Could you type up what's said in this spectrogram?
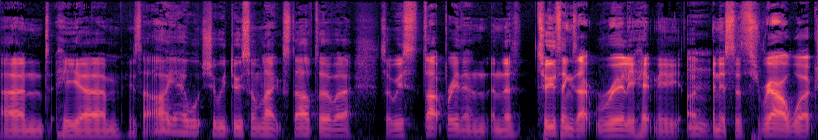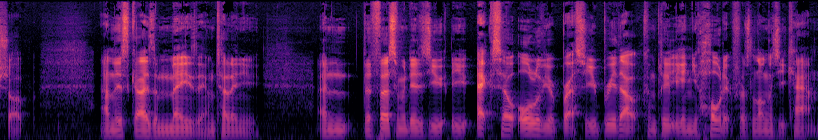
and he um he's like, oh yeah, what, should we do some like stuff? Over So we start breathing, and the two things that really hit me, uh, Mm. and it's a three-hour workshop, and this guy's amazing, I'm telling you. And the first thing we did is you, you exhale all of your breath. So you breathe out completely and you hold it for as long as you can.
